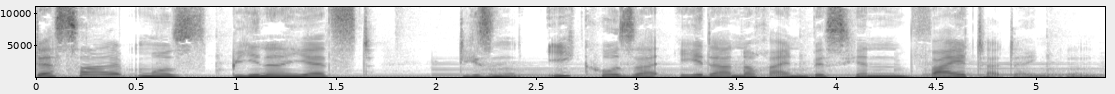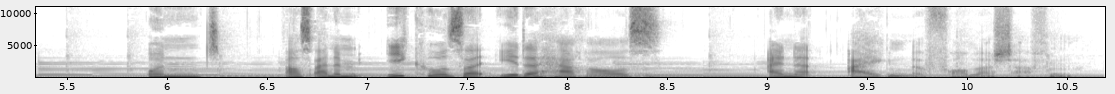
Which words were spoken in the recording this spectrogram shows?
deshalb muss Biene jetzt diesen Icosaeder noch ein bisschen weiterdenken und aus einem Icosaeder heraus eine eigene Form erschaffen.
